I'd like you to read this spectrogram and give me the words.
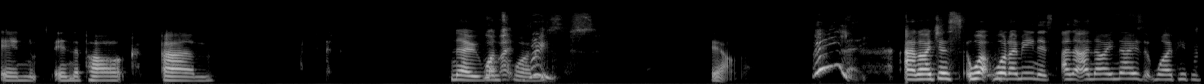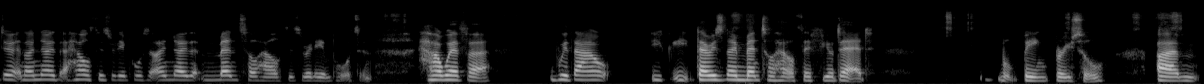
in in the park. Um, no, one to one groups. Yeah. And I just what what I mean is, and and I know that why people do it, and I know that health is really important. I know that mental health is really important. However, without you, you there is no mental health if you're dead. Well, being brutal. Um,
